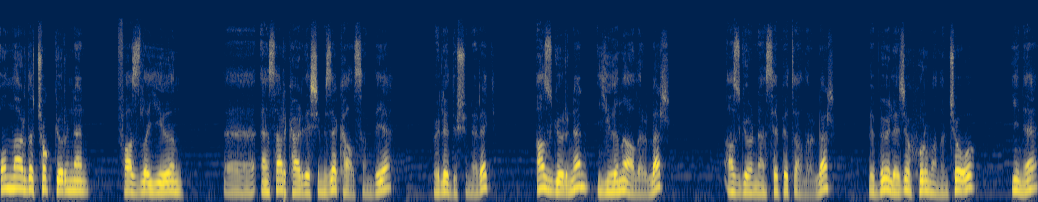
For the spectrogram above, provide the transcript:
Onlar da çok görünen fazla yığın e, ensar kardeşimize kalsın diye böyle düşünerek az görünen yığını alırlar. Az görünen sepeti alırlar ve böylece hurmanın çoğu yine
